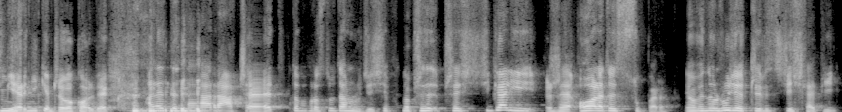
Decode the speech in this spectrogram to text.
miernikiem czegokolwiek, ale ta Ratchet, to po prostu tam ludzie się no, prze, prześcigali, że o, ale to jest super. Ja mówię, no ludzie, czy jesteście ślepi?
